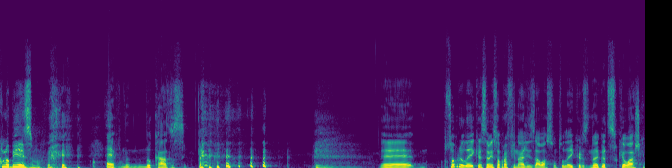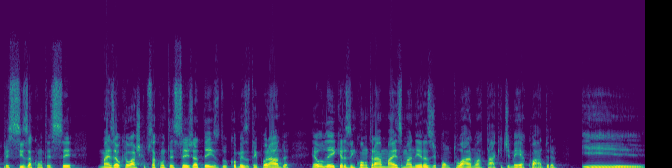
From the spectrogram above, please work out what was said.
Clubismo. É, no, no caso, sim. É, sobre o Lakers, também só para finalizar o assunto Lakers Nuggets, o que eu acho que precisa acontecer, mas é o que eu acho que precisa acontecer já desde o começo da temporada, é o Lakers encontrar mais maneiras de pontuar no ataque de meia quadra. E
